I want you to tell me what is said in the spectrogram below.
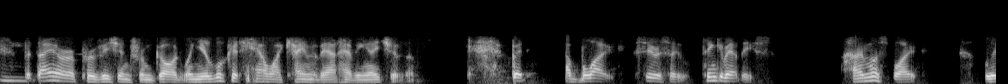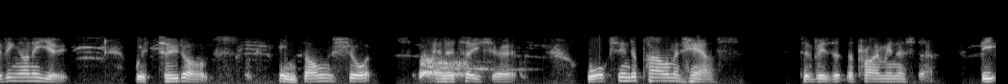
Mm. But they are a provision from God when you look at how I came about having each of them. But a bloke, seriously, think about this. Homeless bloke living on a ute with two dogs in thongs, shorts, and a t-shirt walks into Parliament House to visit the Prime Minister. The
